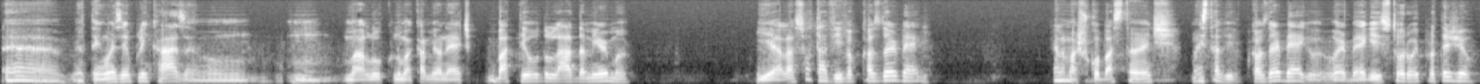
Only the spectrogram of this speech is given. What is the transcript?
É, eu tenho um exemplo em casa: um, um, maluco numa caminhonete bateu do lado da minha irmã e ela só está viva por causa do airbag. Ela machucou bastante, mas está viva por causa do airbag. O airbag estourou e protegeu.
